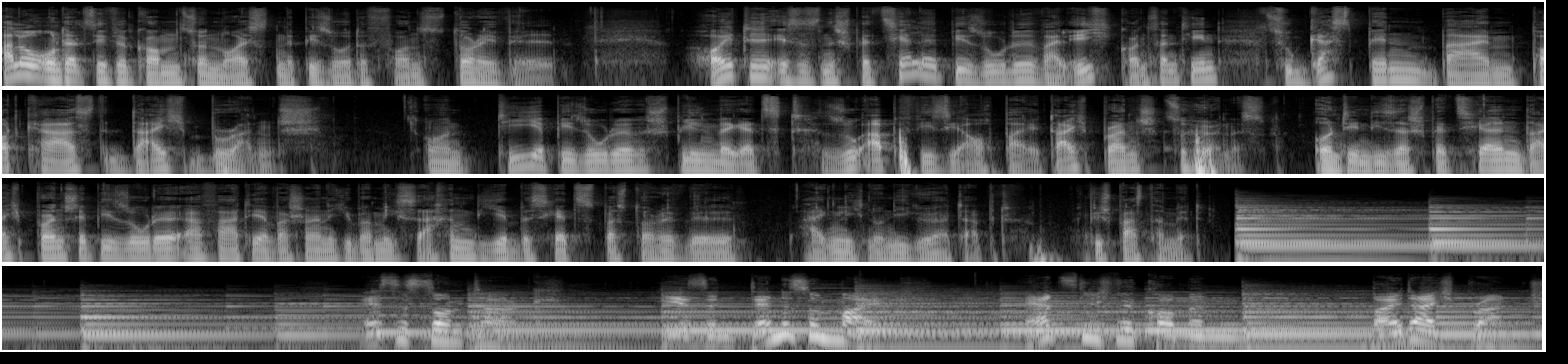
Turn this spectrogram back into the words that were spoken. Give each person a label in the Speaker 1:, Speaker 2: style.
Speaker 1: Hallo und herzlich willkommen zur neuesten Episode von Storyville. Heute ist es eine spezielle Episode, weil ich, Konstantin, zu Gast bin beim Podcast Deichbrunch. Und die Episode spielen wir jetzt so ab, wie sie auch bei Deichbrunch zu hören ist. Und in dieser speziellen Deichbrunch-Episode erfahrt ihr wahrscheinlich über mich Sachen, die ihr bis jetzt bei Storyville eigentlich noch nie gehört habt. Viel Spaß damit.
Speaker 2: Es ist Sonntag. Hier sind Dennis und Mike. Herzlich willkommen bei Deichbrunch.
